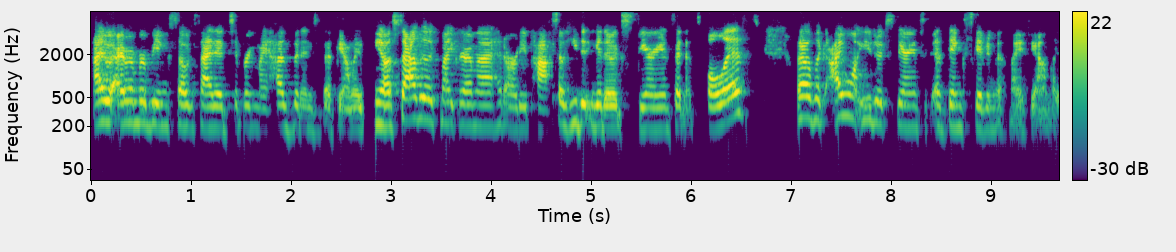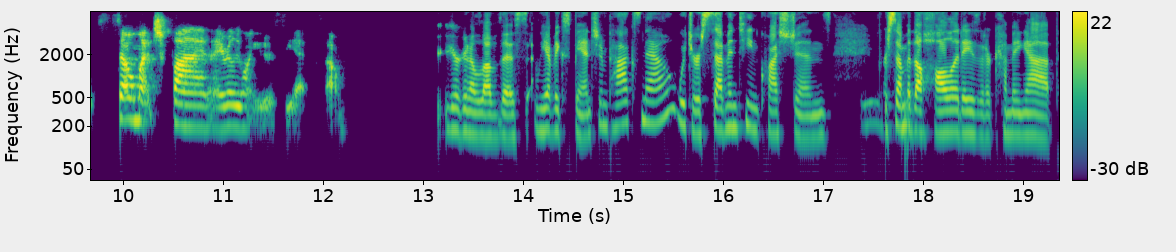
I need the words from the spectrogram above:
I, I, remember being so excited to bring my husband into the family. You know, sadly, like my grandma had already passed, so he didn't get to experience it in its fullest. But I was like, I want you to experience a Thanksgiving with my family. It's so much fun. And I really want you to see it. So you're going to love this. We have expansion packs now, which are 17 questions for mm. some of the holidays that are coming up.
